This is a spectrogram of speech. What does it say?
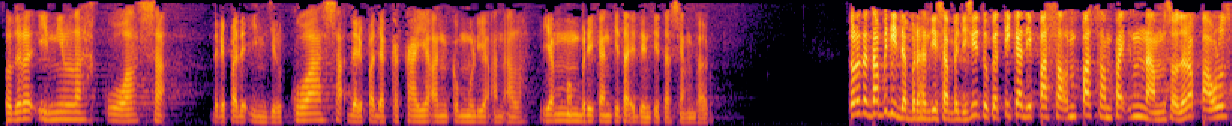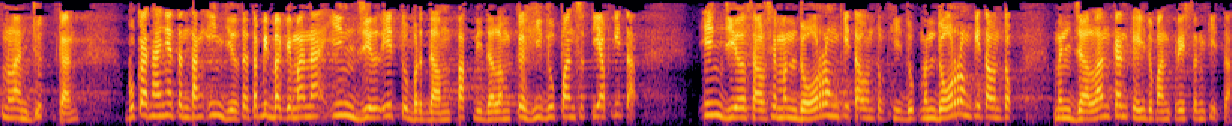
Saudara, inilah kuasa daripada Injil, kuasa daripada kekayaan kemuliaan Allah yang memberikan kita identitas yang baru. Saudara, tetapi tidak berhenti sampai di situ. Ketika di pasal 4 sampai 6, Saudara Paulus melanjutkan bukan hanya tentang Injil, tetapi bagaimana Injil itu berdampak di dalam kehidupan setiap kita. Injil seharusnya mendorong kita untuk hidup, mendorong kita untuk menjalankan kehidupan Kristen kita.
